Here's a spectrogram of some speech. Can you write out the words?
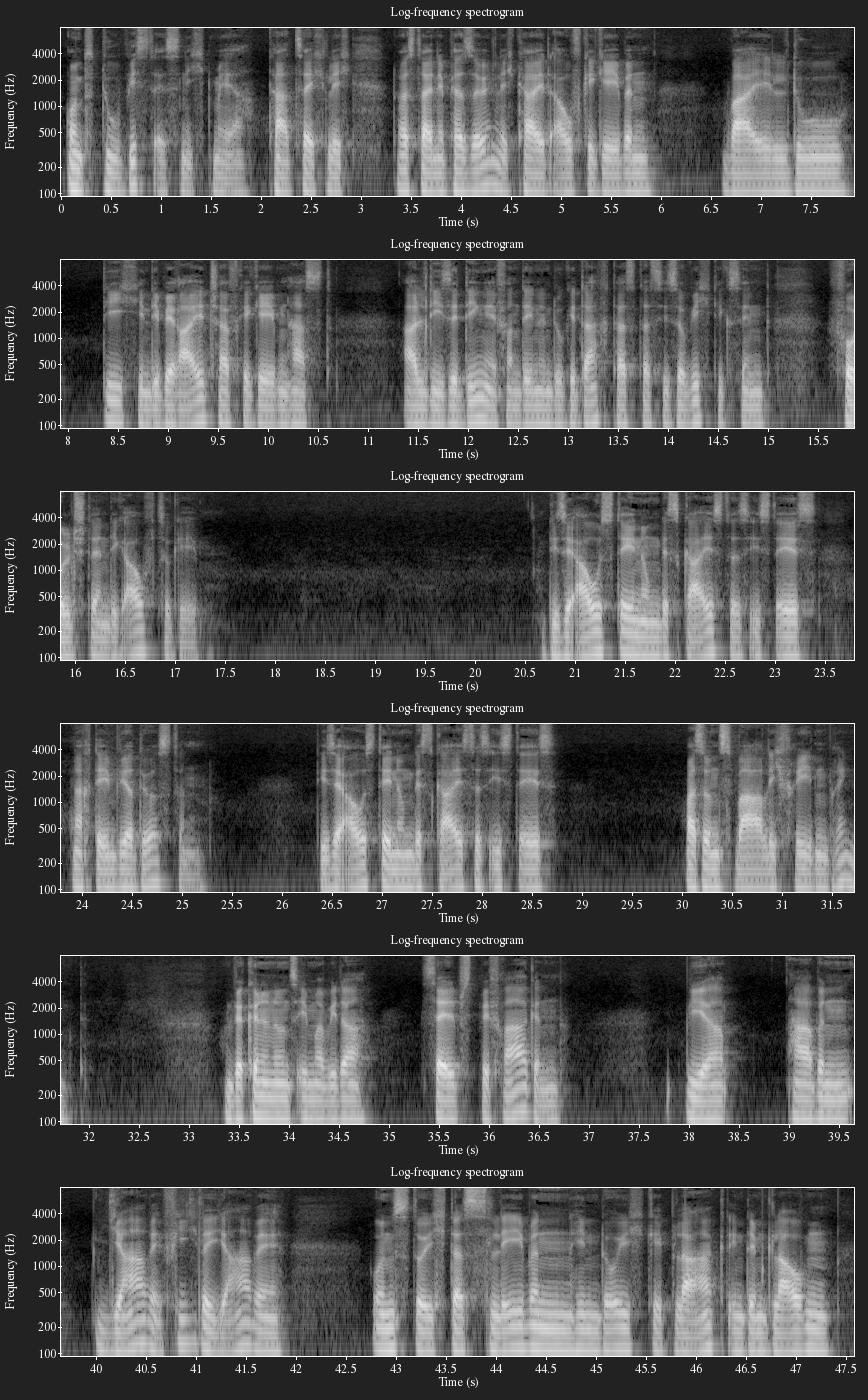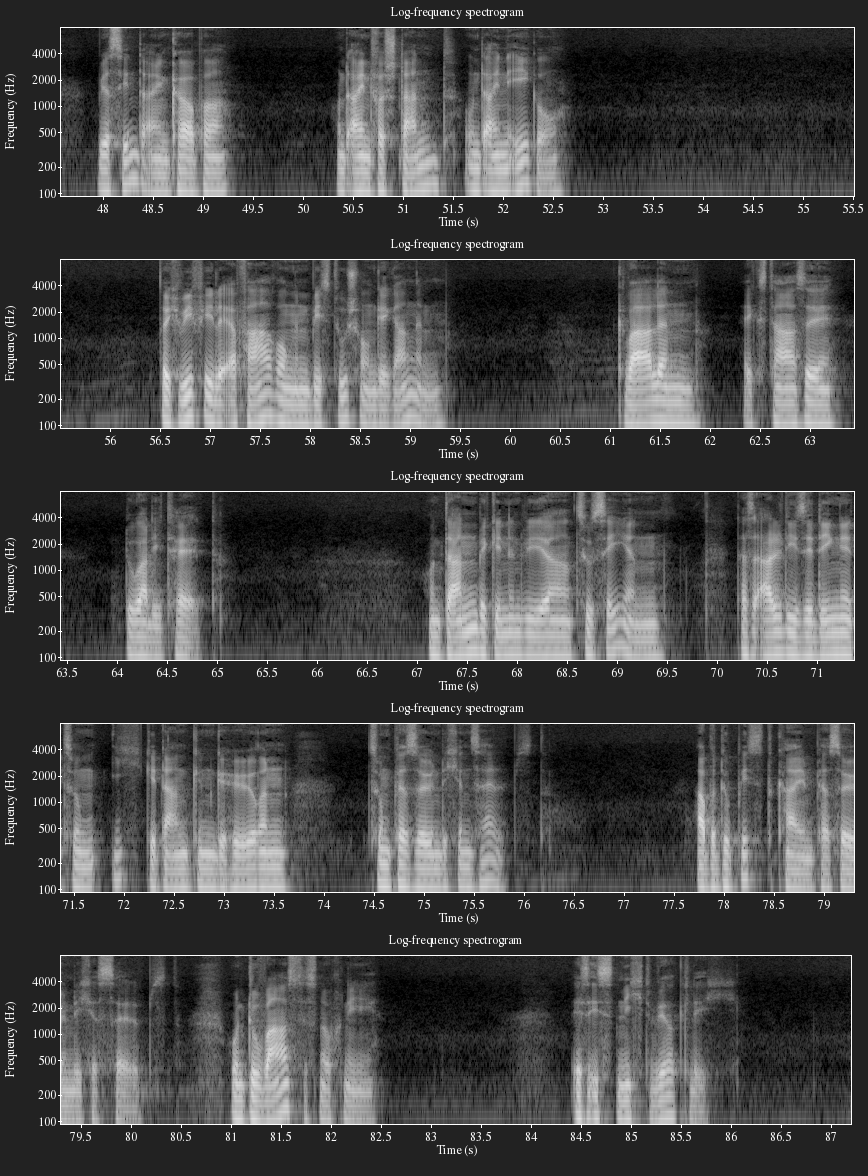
Und du bist es nicht mehr tatsächlich. Du hast deine Persönlichkeit aufgegeben, weil du dich in die Bereitschaft gegeben hast, all diese Dinge, von denen du gedacht hast, dass sie so wichtig sind, vollständig aufzugeben. Diese Ausdehnung des Geistes ist es, nach dem wir dürsten. Diese Ausdehnung des Geistes ist es, was uns wahrlich Frieden bringt. Und wir können uns immer wieder selbst befragen. Wir haben Jahre, viele Jahre uns durch das Leben hindurch geplagt in dem Glauben, wir sind ein Körper und ein Verstand und ein Ego. Durch wie viele Erfahrungen bist du schon gegangen? Qualen, Ekstase, Dualität. Und dann beginnen wir zu sehen, dass all diese Dinge zum Ich-Gedanken gehören, zum persönlichen Selbst. Aber du bist kein persönliches Selbst und du warst es noch nie. Es ist nicht wirklich.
